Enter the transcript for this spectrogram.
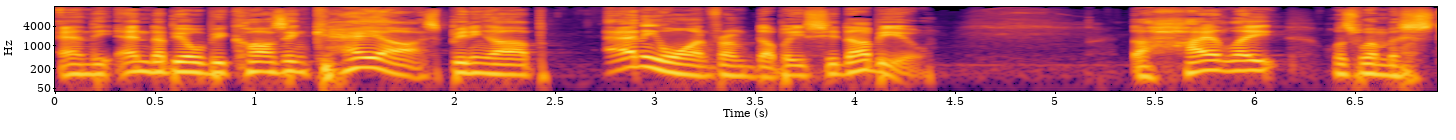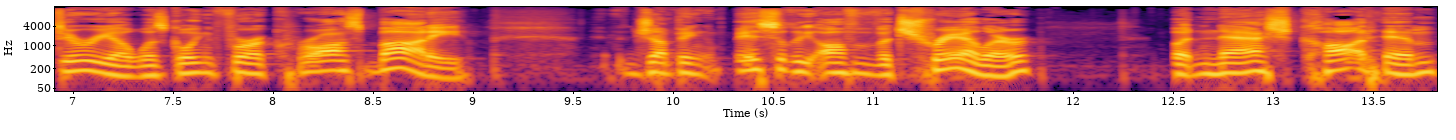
and the NWO would be causing chaos, beating up anyone from WCW. The highlight was when Mysterio was going for a crossbody, jumping basically off of a trailer, but Nash caught him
